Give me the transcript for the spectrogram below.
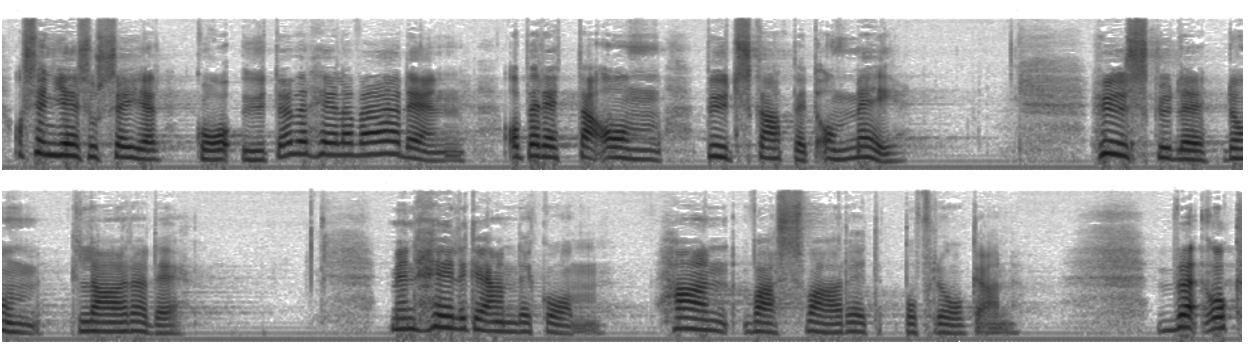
Och sen Jesus säger, gå ut över hela världen och berätta om budskapet om mig. Hur skulle de klara det? Men helige Ande kom han var svaret på frågan. Och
